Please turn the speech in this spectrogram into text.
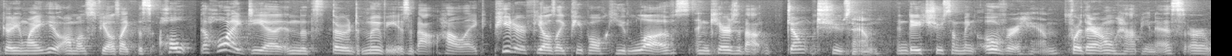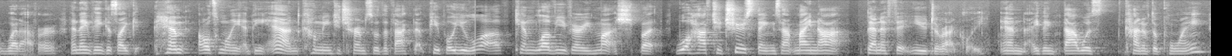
go to NYU almost feels like this whole the whole idea in this third movie is about how like Peter feels like people he loves and cares about don't choose him, and they choose something over him for their own happiness or whatever. And I think it's like him ultimately at the end coming to terms with the fact that people you love can love you very much, but will have to choose things that might not benefit you directly. And I think that was kind of the point.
